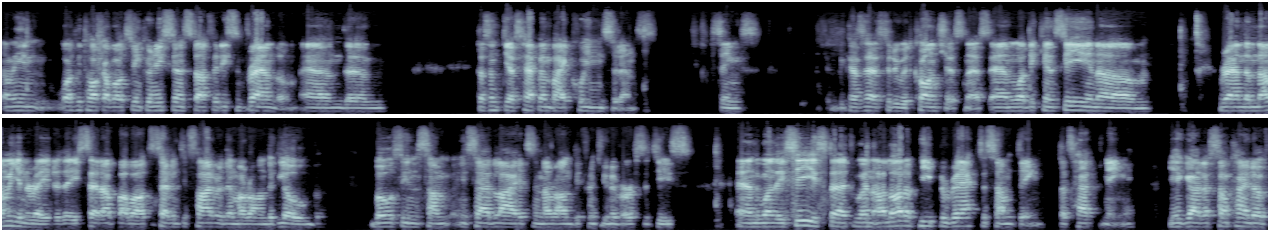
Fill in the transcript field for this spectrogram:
I mean what we talk about synchronicity and stuff. It isn't random and um, doesn't just happen by coincidence. Things because it has to do with consciousness and what you can see in a um, random number generator. They set up about 75 of them around the globe, both in some in satellites and around different universities and what they see is that when a lot of people react to something that's happening, you got a, some kind of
